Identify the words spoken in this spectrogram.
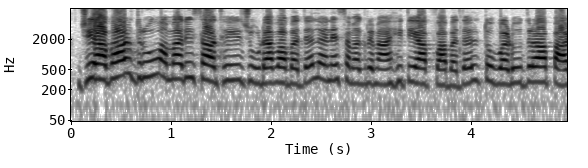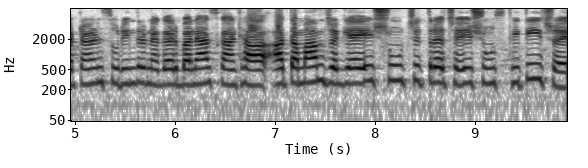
જી, આભાર ધ્રુવ. અમારી સાથે જોડાવા બદલ અને સમગ્ર માહિતી આપવા બદલ તો વડોદરા, પાટણ, સુરેન્દ્રનગર, બનાસકાંઠા આ તમામ જગ્યાએ શું ચિત્ર છે, શું સ્થિતિ છે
